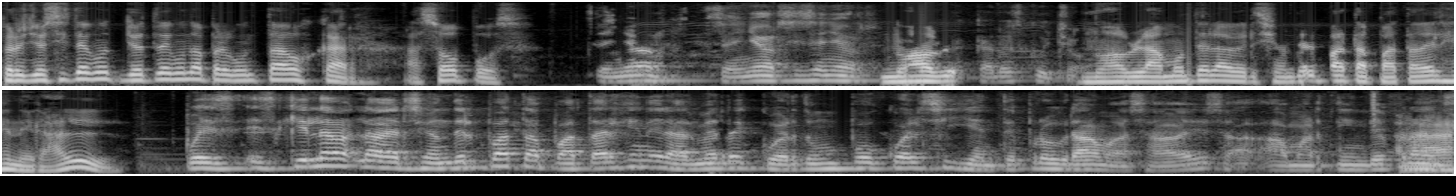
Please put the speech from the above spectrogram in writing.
Pero yo sí tengo, yo tengo una pregunta a Oscar, a Sopos. Señor, señor, sí señor. No, escucho. no hablamos de la versión del patapata del general. Pues es que la, versión del patapata del general me recuerda un poco al siguiente programa, ¿sabes? A, Martín de ah.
